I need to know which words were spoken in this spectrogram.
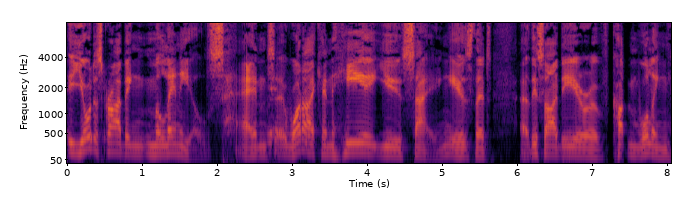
You're describing millennials, and uh, what I can hear you saying is that uh, this idea of cotton wooling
